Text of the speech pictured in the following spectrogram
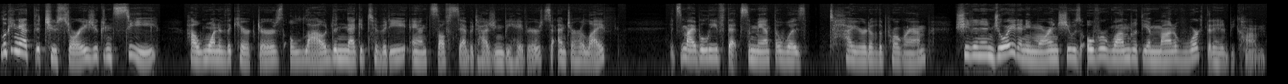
Looking at the two stories, you can see how one of the characters allowed the negativity and self sabotaging behaviors to enter her life. It's my belief that Samantha was tired of the program. She didn't enjoy it anymore and she was overwhelmed with the amount of work that it had become.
